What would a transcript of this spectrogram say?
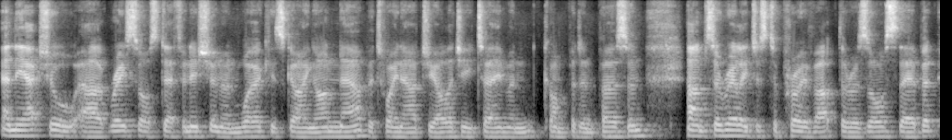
And the actual uh, resource definition and work is going on now between our geology team and competent person. Um, so really just to prove up the resource there. But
